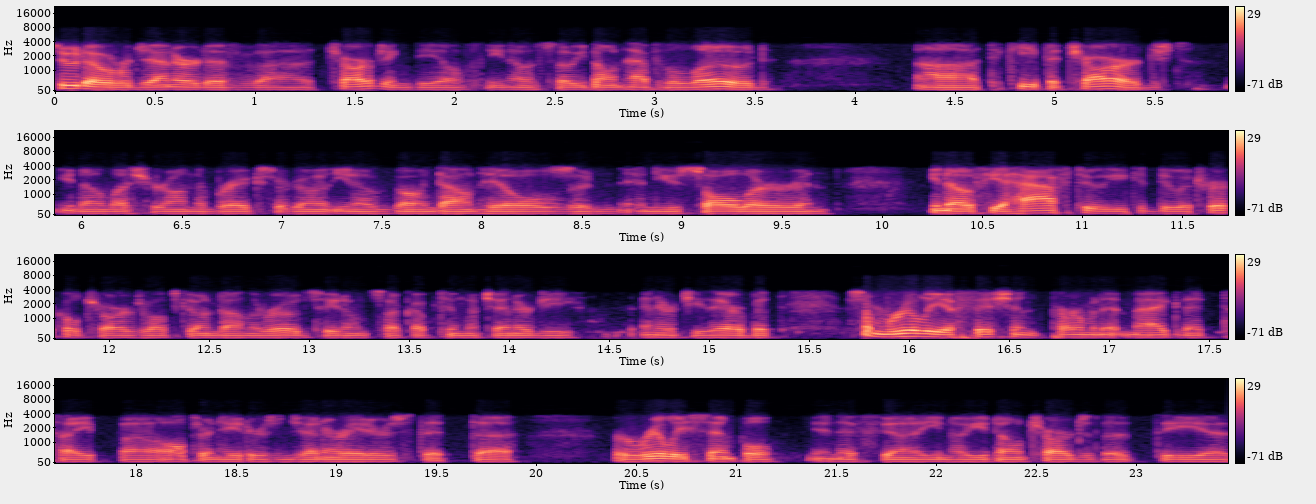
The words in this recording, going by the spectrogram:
pseudo regenerative uh, charging deal. You know, so you don't have the load uh, to keep it charged, you know, unless you're on the brakes or going, you know, going down hills and, and use solar. And, you know, if you have to, you could do a trickle charge while it's going down the road so you don't suck up too much energy energy there. But some really efficient permanent magnet type uh, alternators and generators that uh, are really simple. And if, uh, you know, you don't charge the, the, uh,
